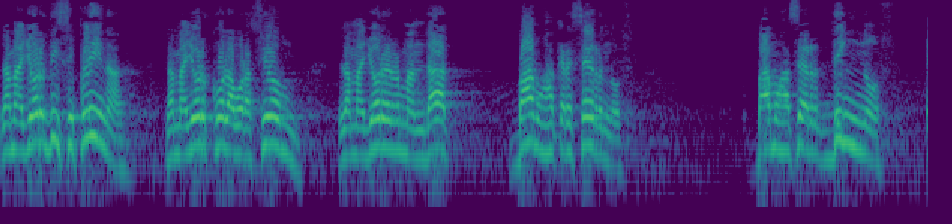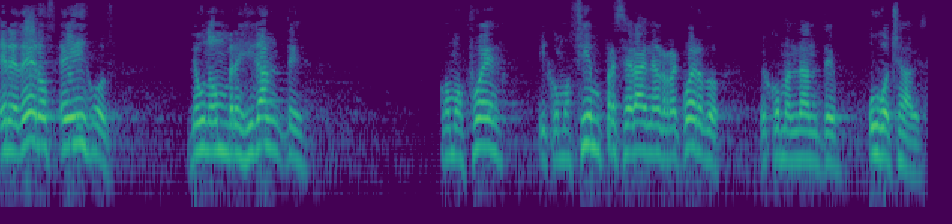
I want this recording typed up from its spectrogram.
La mayor disciplina, la mayor colaboración, la mayor hermandad. Vamos a crecernos. Vamos a ser dignos, herederos e hijos de un hombre gigante, como fue y como siempre será en el recuerdo el comandante Hugo Chávez.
